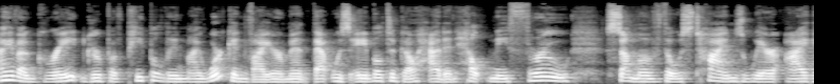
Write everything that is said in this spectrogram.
I have a great group of people in my work environment that was able to go ahead and help me through some of those times where I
